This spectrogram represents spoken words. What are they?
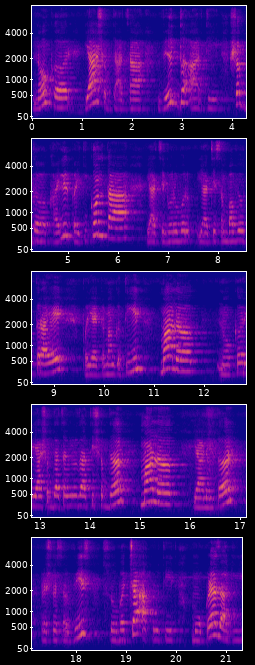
नोकर या शब्दाचा विरुद्ध आर्थी शब्द खालीलपैकी कोणता? याचे बरोबर याचे संभाव्य उत्तर आहे पर्याय क्रमांक तीन मालक. नोकर या शब्दाचा विरोधार्थी शब्द मालक. यानंतर प्रश्न सव्वीस सोबतच्या आकृतीत मोकळ्या जागी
